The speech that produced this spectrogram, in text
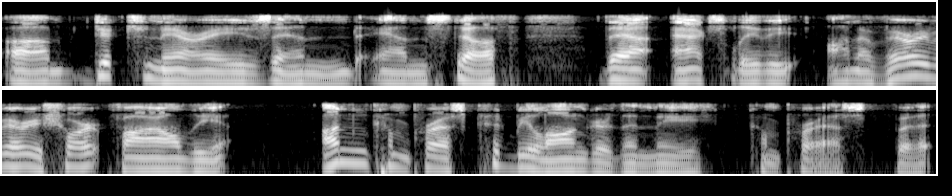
um, dictionaries and, and stuff that actually the, on a very, very short file, the uncompressed could be longer than the compressed, but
